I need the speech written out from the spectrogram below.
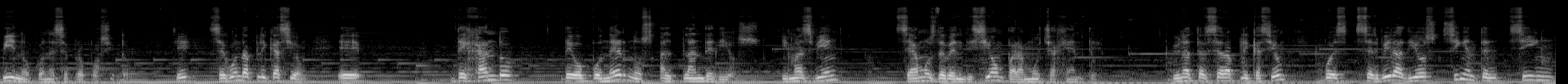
vino con ese propósito. Segunda aplicación, eh, dejando de oponernos al plan de Dios y más bien seamos de bendición para mucha gente. Y una tercera aplicación, pues servir a Dios sin, sin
